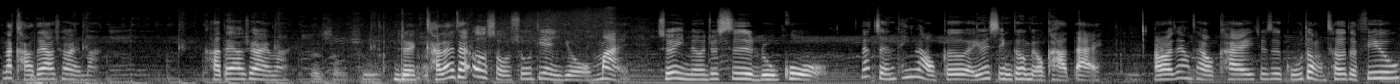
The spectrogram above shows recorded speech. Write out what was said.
那卡带要去哪里买？卡带要去哪里买？二手书。对，卡带在二手书店有卖。所以呢，就是如果那只能听老歌哎，因为新歌没有卡带。好了，这样才有开就是古董车的 feel。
